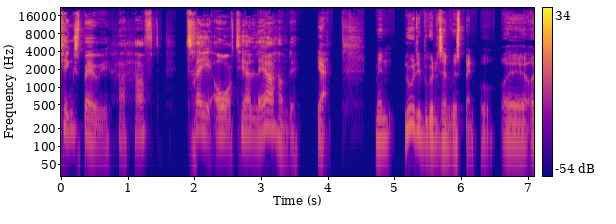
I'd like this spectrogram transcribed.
Kingsbury har haft tre år til at lære ham det. Ja, men nu er de begyndt at tage en wristband på, og, øh, og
